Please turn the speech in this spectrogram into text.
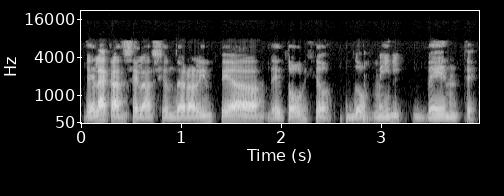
de la cancelación de la Olimpiada de Tokio 2020.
